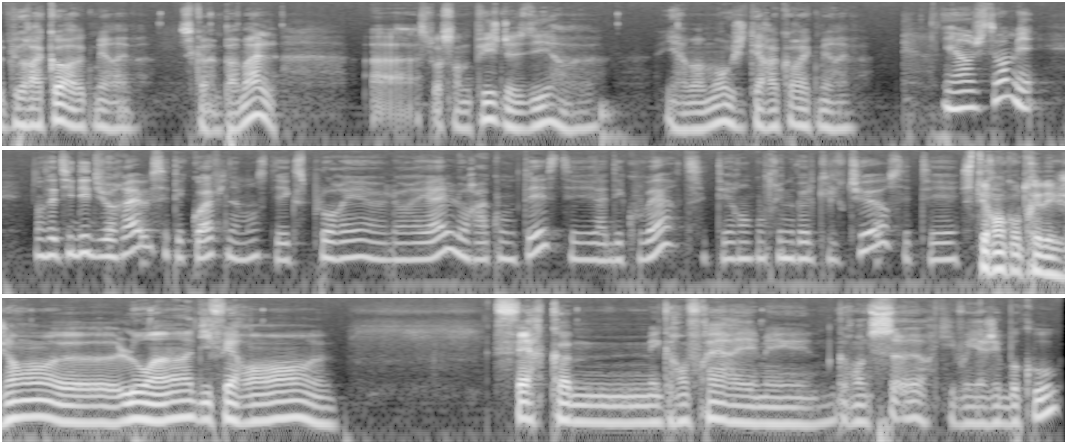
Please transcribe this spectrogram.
le plus raccord avec mes rêves. C'est quand même pas mal, à 60 piges, de se dire, euh, il y a un moment où j'étais raccord avec mes rêves. Et alors justement, mais Dans cette idée du rêve, c'était quoi finalement? C'était explorer euh, le réel, le raconter, c'était la découverte, c'était rencontrer une nouvelle culture, c'était... C'était rencontrer des gens euh, loin, différents, faire comme mes grands frères et mes grandes sœurs qui voyageaient beaucoup,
